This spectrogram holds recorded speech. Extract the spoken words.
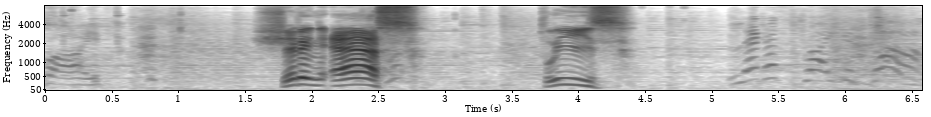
Survive. Shitting ass! Please. Let us strike as one.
